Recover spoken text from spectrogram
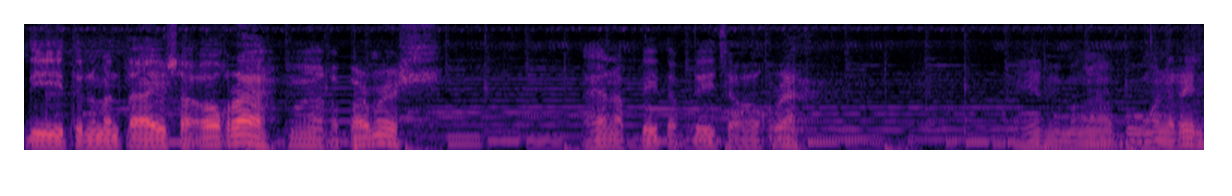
Dito naman tayo sa okra, mga ka-farmers. Ayan, update, update sa okra. Ayan, may mga bunga na rin.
